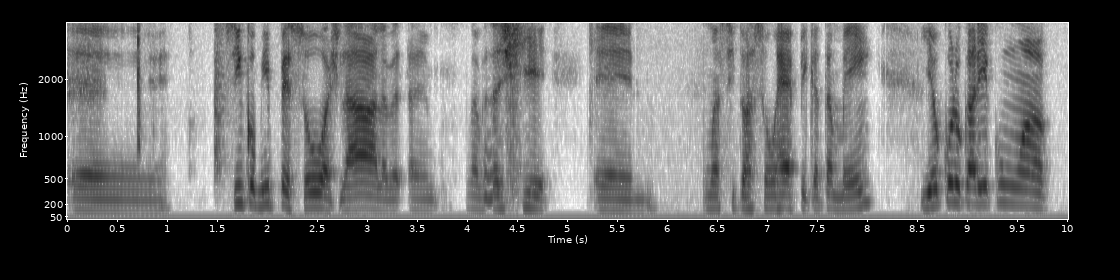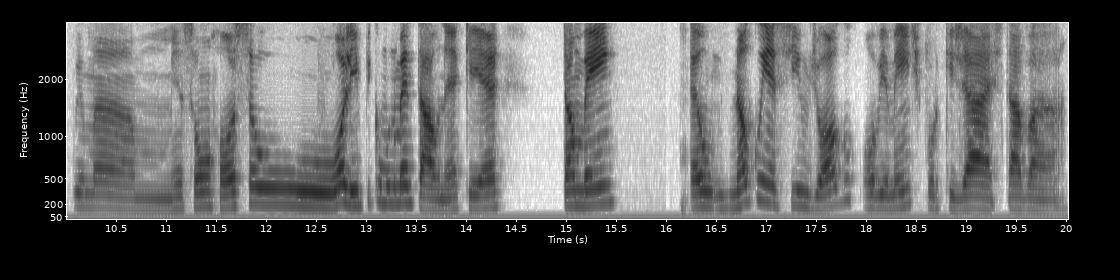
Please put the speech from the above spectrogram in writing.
É, 5 mil pessoas lá. Na, é, na verdade, que é uma situação épica também. E eu colocaria com uma, uma menção honrosa o Olímpico Monumental, né? Que é também eu não conhecia o jogo, obviamente, porque já estava.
